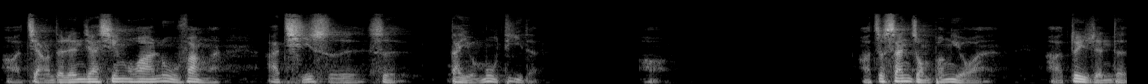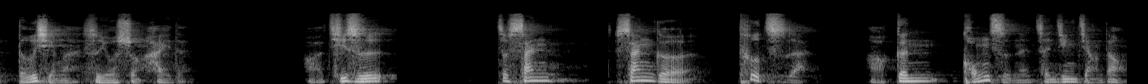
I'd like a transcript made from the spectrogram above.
啊，讲的人家心花怒放啊，啊，其实是带有目的的，啊，啊，这三种朋友啊，啊，对人的德行啊是有损害的，啊，其实这三三个特质啊，啊，跟孔子呢曾经讲到，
